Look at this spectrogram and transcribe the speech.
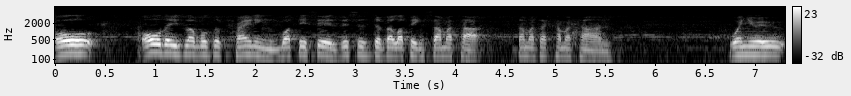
All all these levels of training, what this is, this is developing samatha, samatha kamatan when you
